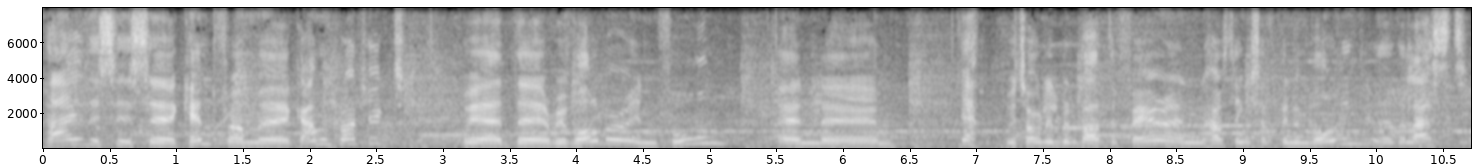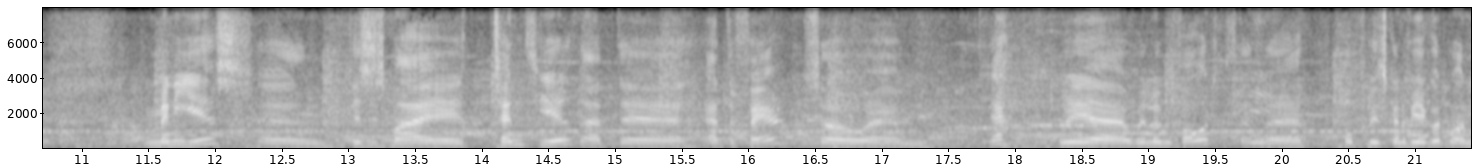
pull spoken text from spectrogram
Hi, this is uh, Kent from uh, Garment Project. We're at the Revolver in Forum, and um, yeah, we talk a little bit about the fair and how things have been evolving uh, the last many years. Um, this is my 10th year at the, at the fair, so um, yeah, we, uh, we're looking forward and uh, hopefully it's going to be a good one.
